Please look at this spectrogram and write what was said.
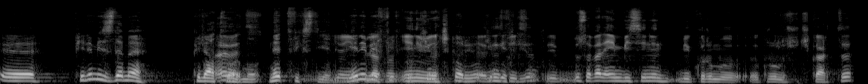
e, film izleme platformu Evet. Netflix diyelim. Yeni platformu, bir film kim çıkarıyor? E, Kim Netflix'in, getiriyor? e, bu sefer NBC'nin bir kurumu kuruluşu çıkarttı.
